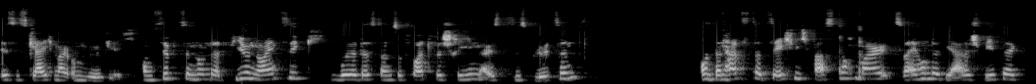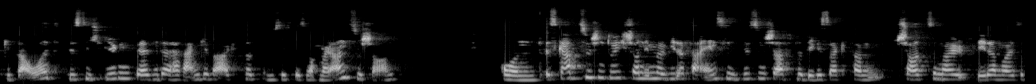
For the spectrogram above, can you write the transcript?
ist es gleich mal unmöglich. Und 1794 wurde das dann sofort verschrien als dieses Blödsinn. Und dann hat es tatsächlich fast nochmal 200 Jahre später gedauert, bis sich irgendwer wieder herangewagt hat, um sich das nochmal anzuschauen. Und es gab zwischendurch schon immer wieder vereinzelt Wissenschaftler, die gesagt haben, schaut mal, Fledermäuse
